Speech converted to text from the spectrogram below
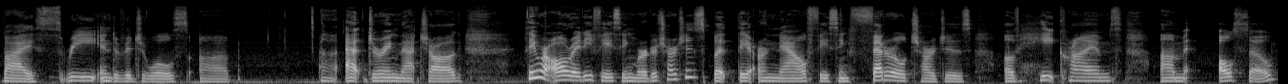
by three individuals uh, uh, at during that jog. They were already facing murder charges, but they are now facing federal charges of hate crimes. Um, also,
